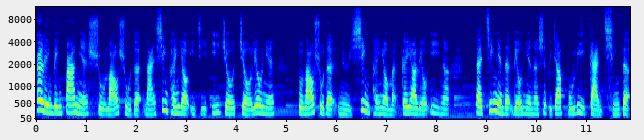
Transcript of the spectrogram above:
二零零八年属老鼠的男性朋友，以及一九九六年属老鼠的女性朋友们，更要留意呢。在今年的流年呢，是比较不利感情的，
